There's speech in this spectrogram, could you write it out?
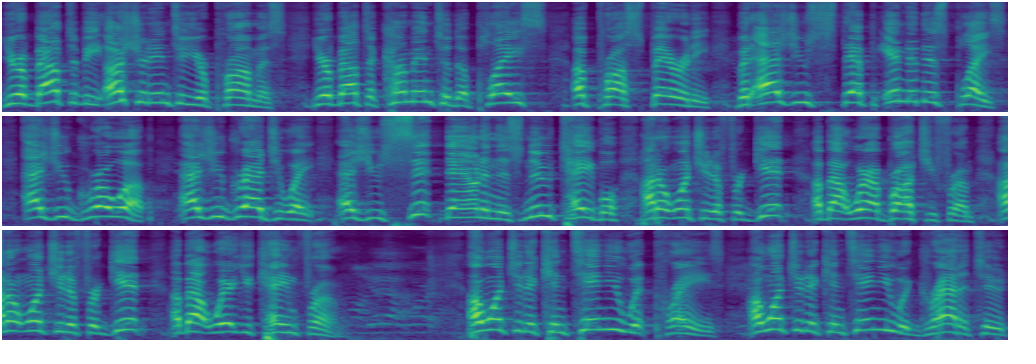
You're about to be ushered into your promise, you're about to come into the place of prosperity. But as you step into this place, as you grow up, as you graduate, as you sit down in this new table, I don't want you to forget about where I brought you from. I don't want you to forget about where you came from. I want you to continue with praise. I want you to continue with gratitude.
